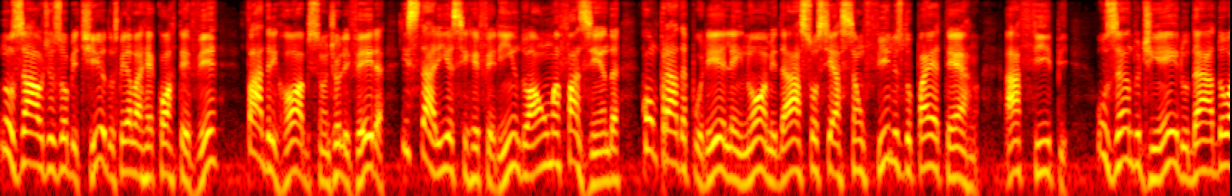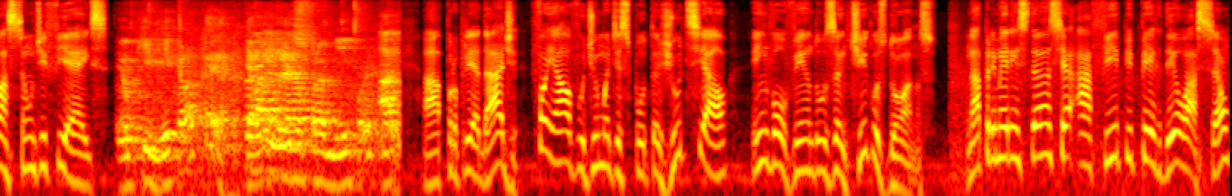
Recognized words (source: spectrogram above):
Nos áudios obtidos pela Record TV, Padre Robson de Oliveira estaria se referindo a uma fazenda comprada por ele em nome da Associação Filhos do Pai Eterno, a FIP, usando dinheiro da doação de fiéis. Eu queria aquela terra, aquela terra para mim. A propriedade foi alvo de uma disputa judicial envolvendo os antigos donos. Na primeira instância, a FIP perdeu a ação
